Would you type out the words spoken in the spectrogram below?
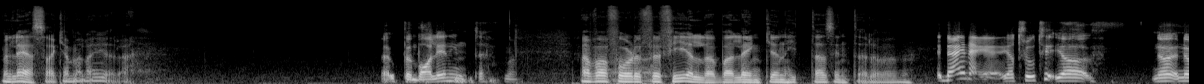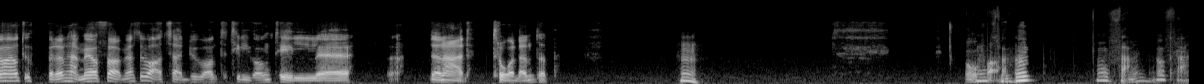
Men läsa kan man väl göra. Uppenbarligen inte. Men... Men vad får du för fel då? Bara länken hittas inte eller? Nej, nej. Jag tror till... Jag... Nu, nu har jag inte uppe den här men jag har för mig att det var att så här, du har inte tillgång till eh, den här tråden. Typ. Hmm. Åh, fan. fan. Åh fan, åh fan.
